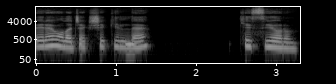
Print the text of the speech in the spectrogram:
verev olacak şekilde kesiyorum.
